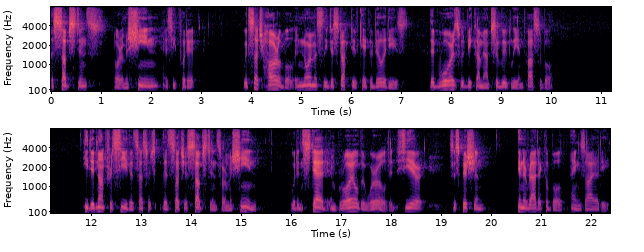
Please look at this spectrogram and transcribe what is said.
a substance or a machine, as he put it, with such horrible, enormously destructive capabilities that wars would become absolutely impossible. He did not foresee that such a, that such a substance or machine would instead embroil the world in fear, suspicion, ineradicable anxiety.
